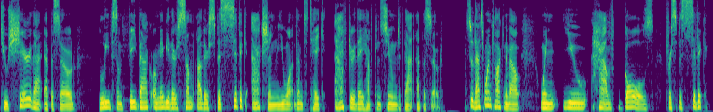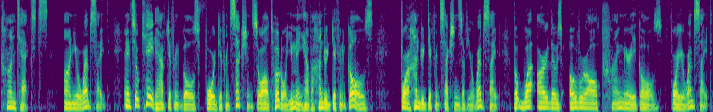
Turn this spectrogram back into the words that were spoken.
to share that episode, leave some feedback, or maybe there's some other specific action you want them to take after they have consumed that episode. So that's what I'm talking about when you have goals for specific contexts on your website. And it's okay to have different goals for different sections. So, all total, you may have 100 different goals for 100 different sections of your website. But what are those overall primary goals for your website?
